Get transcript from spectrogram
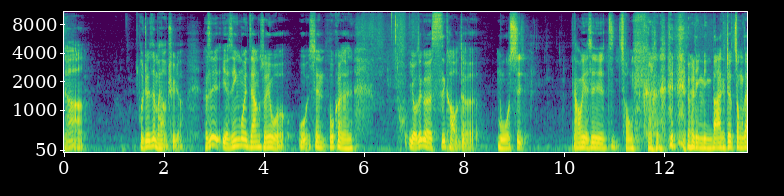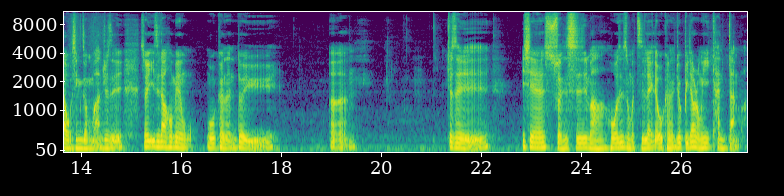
那我觉得这蛮有趣的。可是也是因为这样，所以我我现我可能有这个思考的模式。然后也是从可能二零零八就种在我心中吧，就是所以一直到后面，我可能对于呃，就是一些损失嘛，或者是什么之类的，我可能就比较容易看淡吧。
